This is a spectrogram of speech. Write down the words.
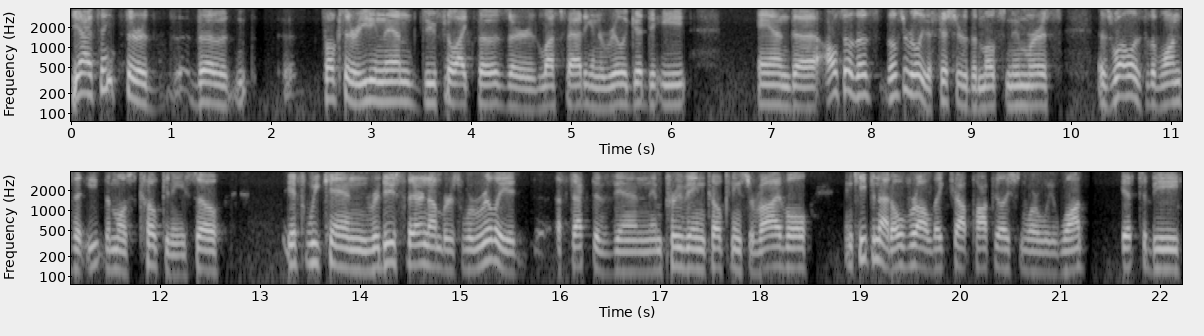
Yeah, I think they're the folks that are eating them do feel like those are less fatty and are really good to eat. And uh, also, those those are really the fish that are the most numerous, as well as the ones that eat the most kokanee. So, if we can reduce their numbers, we're really effective in improving kokanee survival and keeping that overall lake trout population where we want it to be,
